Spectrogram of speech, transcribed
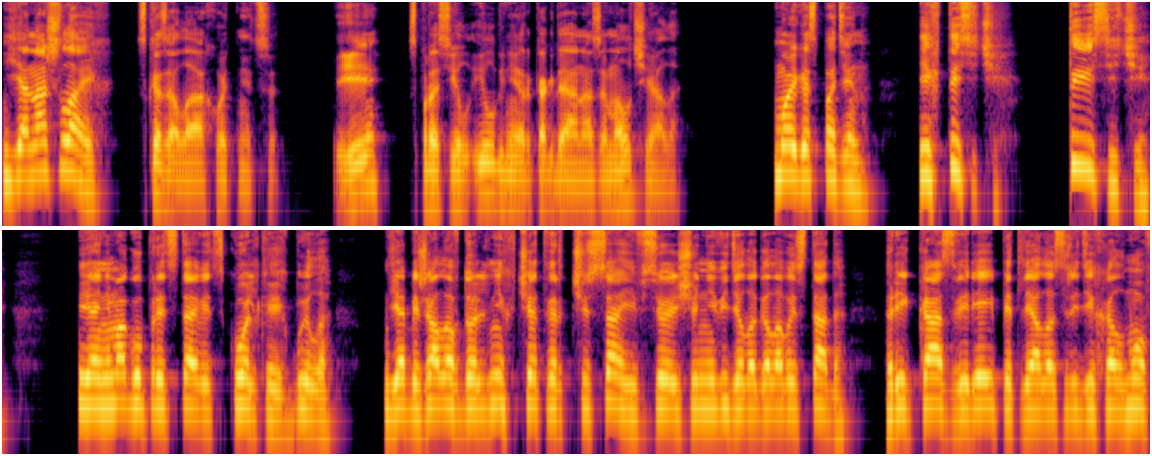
«Я нашла их», — сказала охотница. «И?» — спросил Илгнер, когда она замолчала. «Мой господин, их тысячи, тысячи. Я не могу представить, сколько их было. Я бежала вдоль них четверть часа и все еще не видела головы стада. Река зверей петляла среди холмов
